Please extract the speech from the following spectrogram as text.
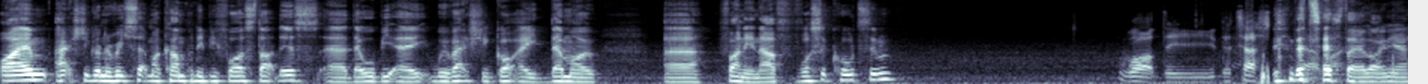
I am actually going to reset my company before I start this. Uh, there will be a. We've actually got a demo. Uh, funny enough, what's it called, Sim? What the the test? the test airline? airline, yeah.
